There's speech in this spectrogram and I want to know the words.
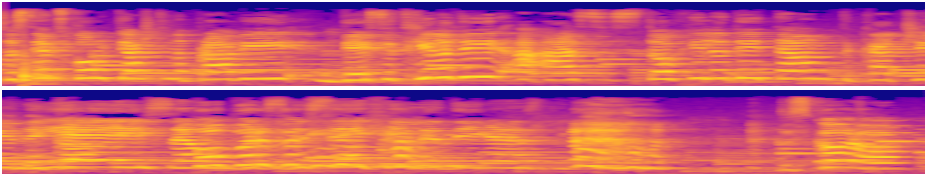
Съвсем скоро тя ще направи 10 000, а аз 100 000 там, така че нека по-бързо 50 ги направим. хиляди разлика. До скоро!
